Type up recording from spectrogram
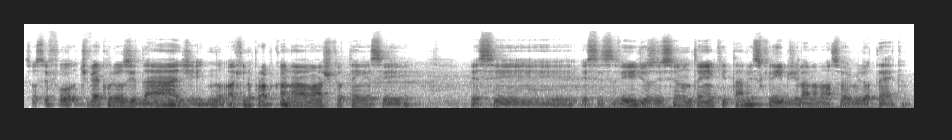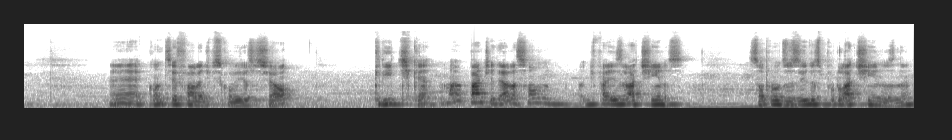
se você for tiver curiosidade, no, aqui no próprio canal eu acho que eu tenho esse, esse, esses vídeos, e se não tenho aqui, tá no script lá na nossa biblioteca. É, quando você fala de psicologia social crítica, a maior parte delas são de países latinos, são produzidas por latinos, né?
